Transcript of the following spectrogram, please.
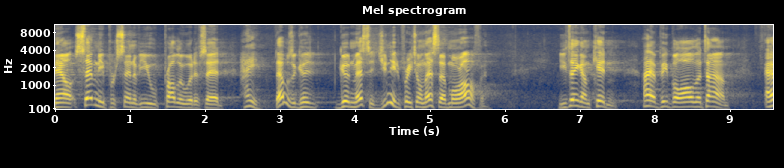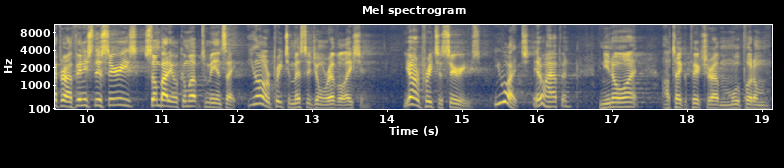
Now, 70% of you probably would have said, hey, that was a good, good message. You need to preach on that stuff more often. You think I'm kidding. I have people all the time. After I finish this series, somebody will come up to me and say, You ought to preach a message on Revelation. You ought to preach a series. You watch, it'll happen. And you know what? I'll take a picture of them. We'll put them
